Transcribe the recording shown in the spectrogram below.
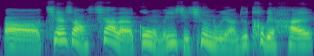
呃天上下来跟我们一起庆祝一样，就特别嗨。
